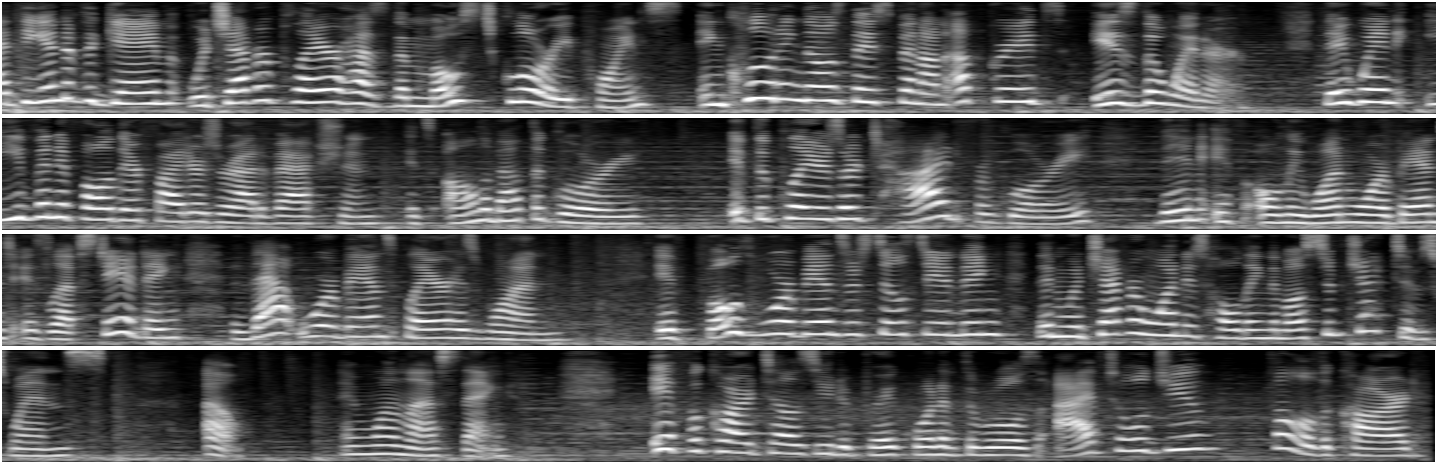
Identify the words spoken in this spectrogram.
At the end of the game, whichever player has the most glory points, including those they spent on upgrades, is the winner. They win even if all their fighters are out of action. It's all about the glory. If the players are tied for glory, then if only one warband is left standing, that warband's player has won. If both warbands are still standing, then whichever one is holding the most objectives wins. Oh, and one last thing. If a card tells you to break one of the rules I've told you, follow the card.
